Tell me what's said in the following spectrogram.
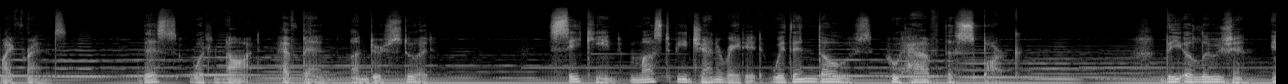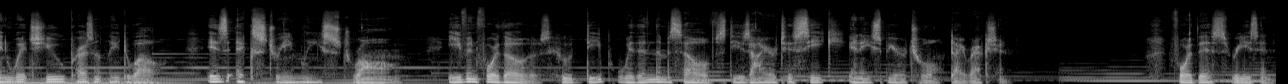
My friends, this would not have been understood. Seeking must be generated within those who have the spark. The illusion in which you presently dwell is extremely strong, even for those who deep within themselves desire to seek in a spiritual direction. For this reason,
